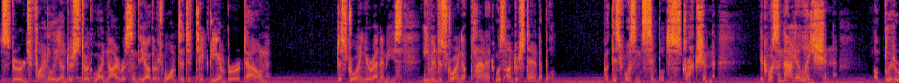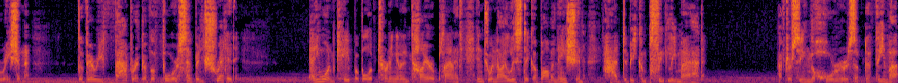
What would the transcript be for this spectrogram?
Scourge finally understood why Nyriss and the others wanted to take the Emperor down. Destroying your enemies, even destroying a planet, was understandable. But this wasn't simple destruction. It was annihilation, obliteration. The very fabric of the Force had been shredded Anyone capable of turning an entire planet into a nihilistic abomination had to be completely mad. After seeing the horrors of Nathema,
